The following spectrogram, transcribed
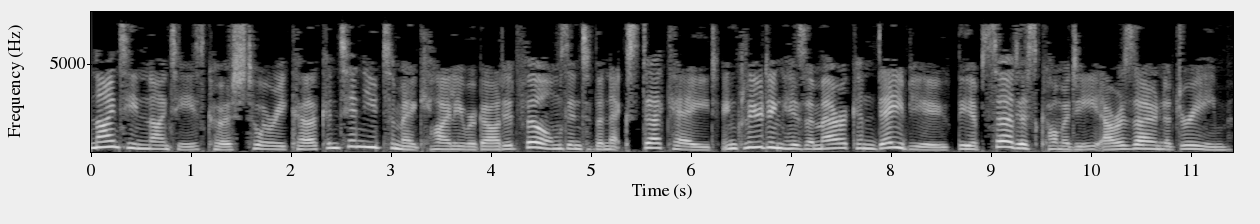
1990s Kusturica continued to make highly regarded films into the next decade, including his American debut, the absurdist comedy Arizona Dream.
